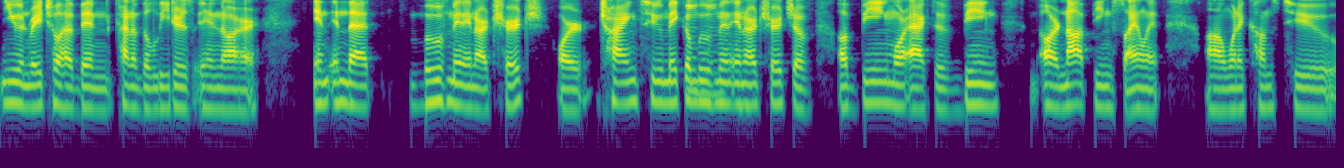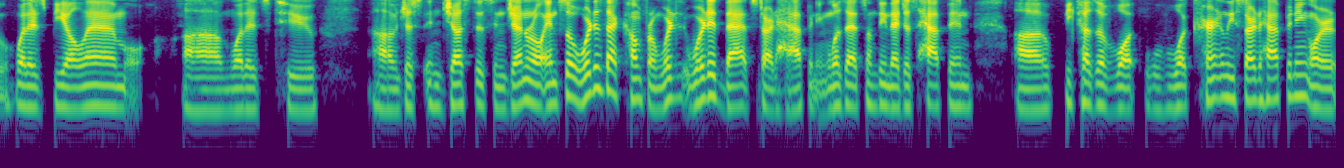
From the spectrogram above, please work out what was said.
you and Rachel have been kind of the leaders in our in in that movement in our church or trying to make a Mhm. movement in our church of of being more active being or not being silent uh, when it comes to whether it's blm um, whether it's to um, just injustice in general and so where does that come from? Where did, where did that start happening? Was that something that just happened uh, because of what what currently started happening or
